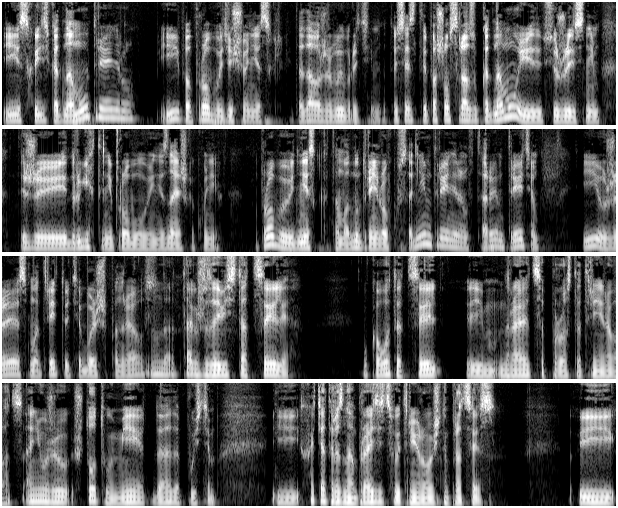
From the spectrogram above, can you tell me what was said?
И сходить к одному тренеру и попробовать еще несколько. Тогда уже выбрать именно. То есть, если ты пошел сразу к одному и всю жизнь с ним, ты же и других-то не пробовал и не знаешь, как у них. Попробуй несколько, там, одну тренировку с одним тренером, вторым, третьим, и уже смотреть, кто тебе больше понравился. Ну да, также зависит от цели. У кого-то цель, им нравится просто тренироваться. Они уже что-то умеют, да, допустим, и хотят разнообразить свой тренировочный процесс. И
